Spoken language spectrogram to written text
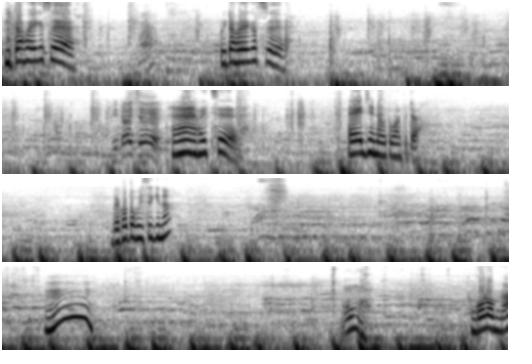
পিঠা হয়ে গেছে? পিঠা হয়ে গেছে? হ্যাঁ হয়েছে। এই যে নাও তোমার পিঠা। দেখো তো হয়েছে কিনা? গরম না?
